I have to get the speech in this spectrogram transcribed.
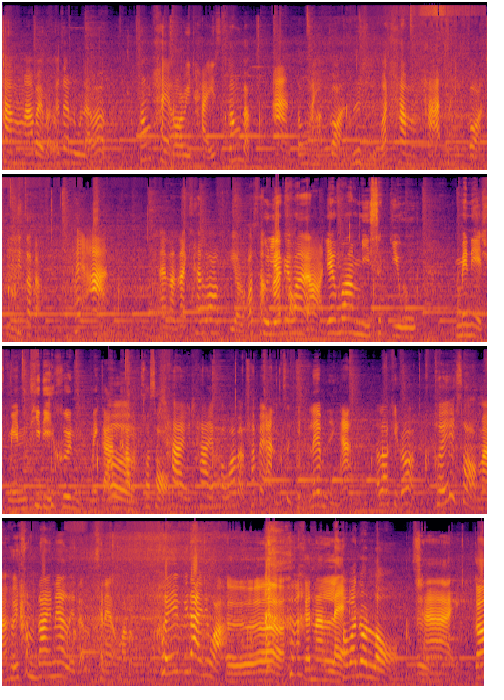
ทำมาบ่อยๆก็จะรู้แล้วว่าต้อง prioritize ต้องแบบอ่านตรงไหนก่อนหรือว่าทำพาร์ทไหนก่อนเพื่อที่จะแบบให้อ่านอันนั้นนะแค่รอบเดียวแล้วก็สาคือมารเรียถกได้ว่า ตอบเรียกว่ามีสกิล management ที่ดีขึ้นในการเทำข้อสอบ ใช่ใช่เพราะว่าแบบถ้าไปอ่านหนังสือผิดเล่มอย่างเงี้ยแล้วเราคิดว่าเฮ้ยสอบมาเฮ้ยทำได้แน่เลยแต่คะแนนออกมาแบบเฮ้ยไม่ได้นี่หว่าเออ ก็นั่นแหละ เพราะว่าโดนหลอกเออใช่ ก็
